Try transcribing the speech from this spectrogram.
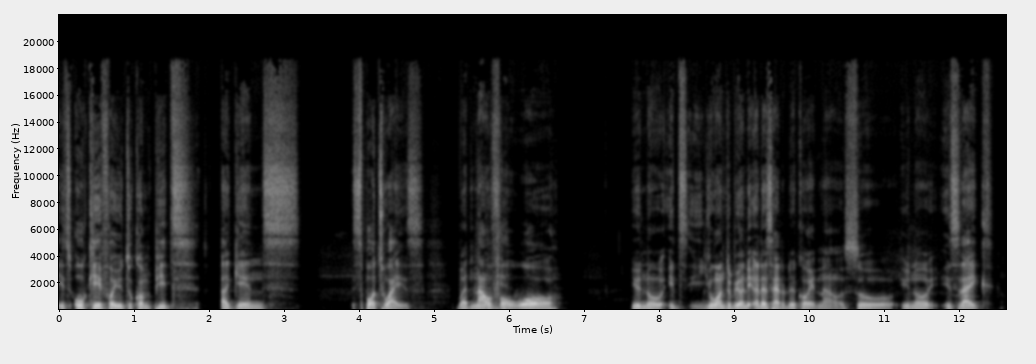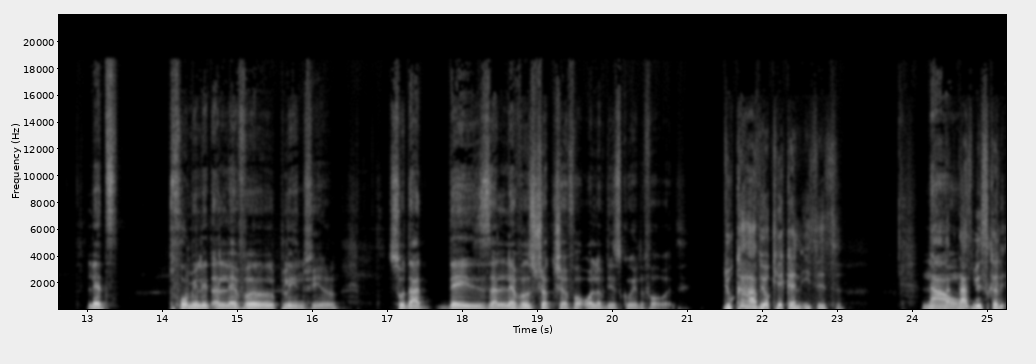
it's okay for you to compete against sports wise, but now Okay. for war, you know, it's you want to be on the other side of the coin now. So you know, it's like let's formulate a level playing field so that there is a level structure for all of this going forward. you can't have your cake and eat it. Now, That- that's basically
